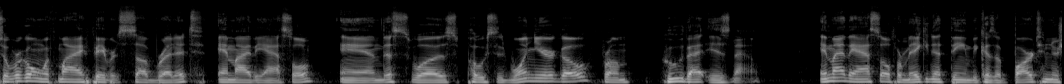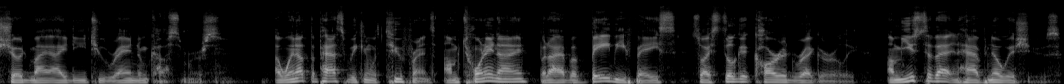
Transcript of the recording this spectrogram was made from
So we're going with my favorite subreddit, Am I the Asshole? And this was posted one year ago from Who That Is Now. Am I the asshole for making a theme because a bartender showed my ID to random customers? I went out the past weekend with two friends. I'm 29, but I have a baby face, so I still get carded regularly. I'm used to that and have no issues.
